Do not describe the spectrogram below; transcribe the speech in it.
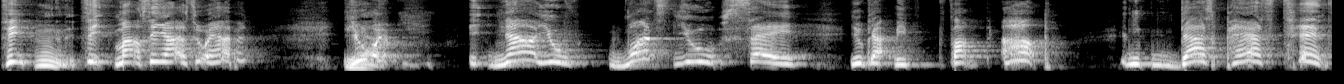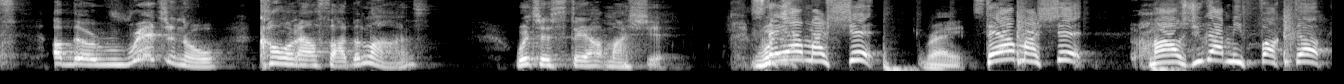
See, mm. see, Miles, see how see what happened? You now you've once you say you got me fucked up, that's past tense of the original calling outside the lines, which is stay out my shit. Stay Which- out my shit. Right. Stay out my shit. Miles, you got me fucked up.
